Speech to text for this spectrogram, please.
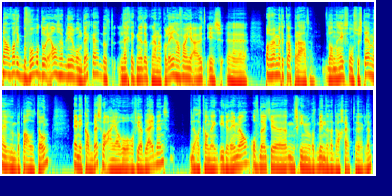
Nou, wat ik bijvoorbeeld door Els heb leren ontdekken, dat legde ik net ook aan een collega van je uit, is uh, als wij met elkaar praten, dan heeft onze stem heeft een bepaalde toon. En ik kan best wel aan jou horen of jij blij bent. Dat kan denk ik iedereen wel. Of dat je misschien een wat mindere dag hebt, uh, Glenn.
